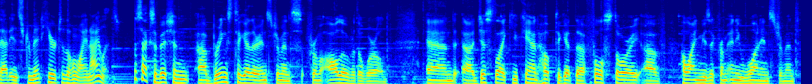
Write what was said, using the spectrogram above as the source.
that instrument here to the Hawaiian Islands. This exhibition uh, brings together instruments from all over the world. And uh, just like you can't hope to get the full story of Hawaiian music from any one instrument,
